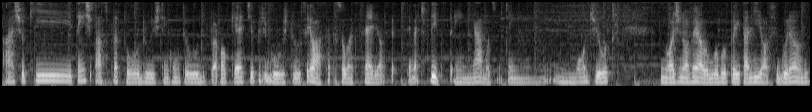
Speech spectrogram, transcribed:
Acho que tem espaço para todos, tem conteúdo para qualquer tipo de gosto. Sei lá, se a pessoa gosta de série, ó, tem Netflix, tem Amazon, tem um monte de outros. Gosta de novela, o Globoplay tá ali, ó, figurando.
